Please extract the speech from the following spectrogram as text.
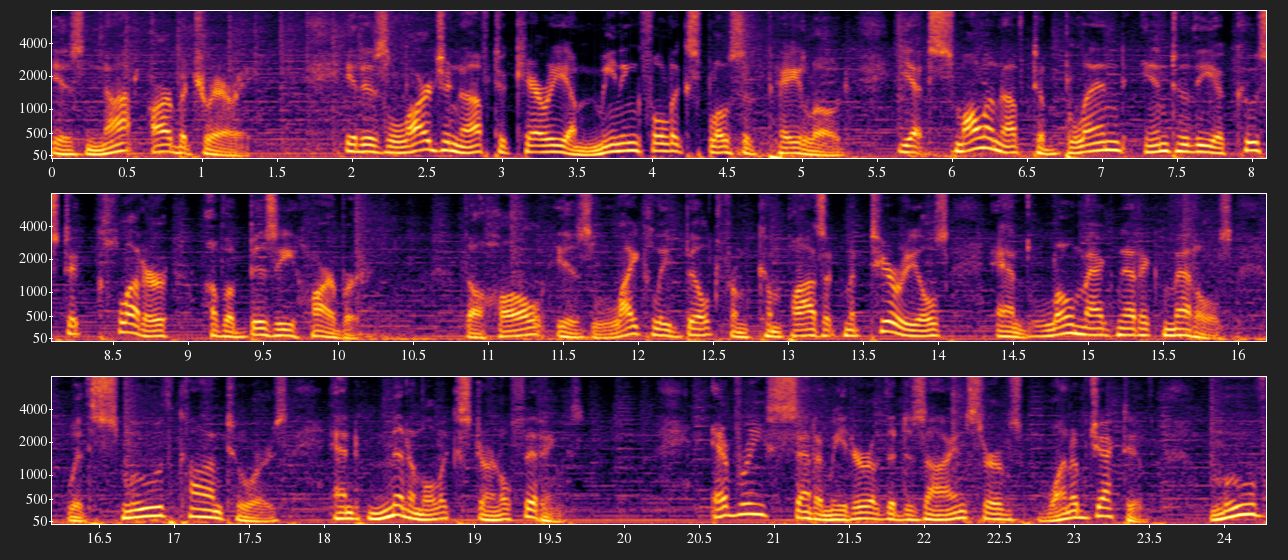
is not arbitrary it is large enough to carry a meaningful explosive payload, yet small enough to blend into the acoustic clutter of a busy harbor. The hull is likely built from composite materials and low magnetic metals with smooth contours and minimal external fittings. Every centimeter of the design serves one objective, move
